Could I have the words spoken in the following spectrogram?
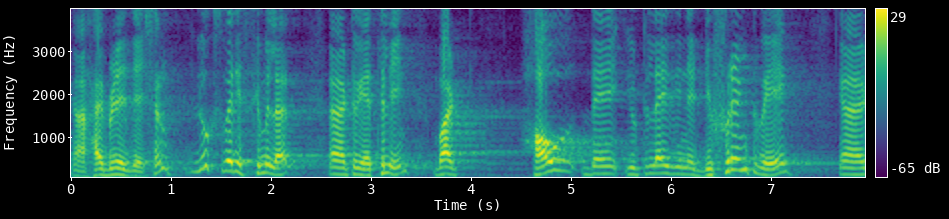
uh, hybridization looks very similar uh, to ethylene, but how they utilize in a different way uh,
